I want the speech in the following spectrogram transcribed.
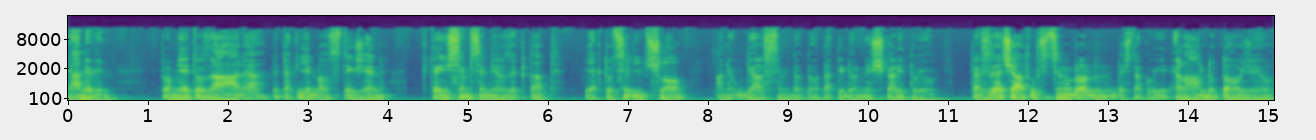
Já nevím. Pro mě je to záhada, to je taky jedna z těch žen, který jsem se měl zeptat, jak to celý šlo a neudělal jsem do toho, taky do dneška lituju. Tak ze začátku přece jenom byl takový elán do toho, že jo,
